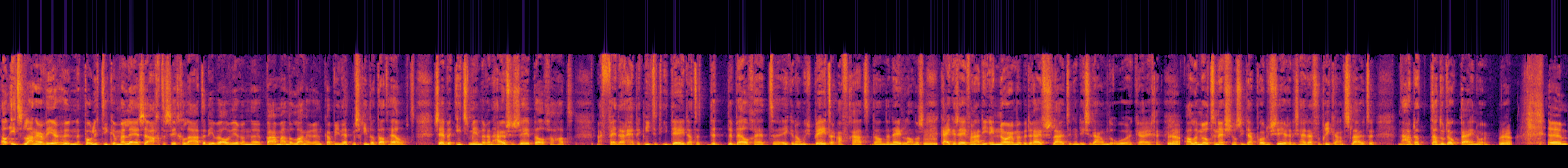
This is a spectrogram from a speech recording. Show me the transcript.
al iets langer weer hun politieke malaise achter zich gelaten. Die hebben alweer een paar maanden langer een kabinet. Misschien dat dat helpt. Ze hebben iets minder een huizenzeepbel gehad. Maar verder heb ik niet het idee dat het de, de Belgen het economisch beter afgaat dan de Nederlanders. Mm. Kijk eens even naar die enorme bedrijfssluitingen die ze daar om de oren krijgen. Ja. Alle multinationals die daar produceren, die zijn daar fabrieken aan het sluiten. Nou, dat, dat doet ook pijn hoor. Ja. Um,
